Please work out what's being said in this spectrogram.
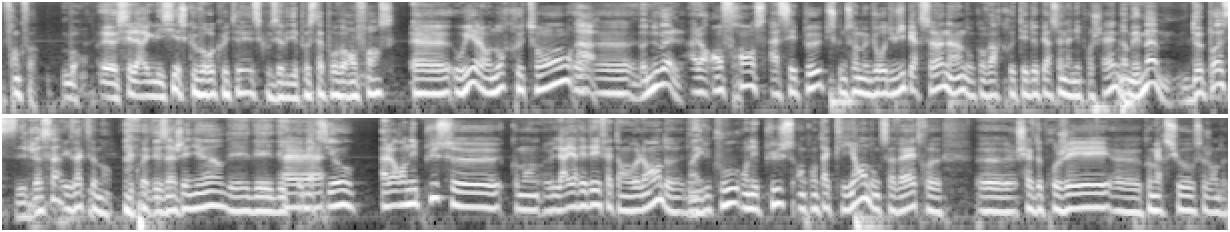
Francfort. Bon, euh, c'est la règle ici. Est-ce que vous recrutez Est-ce que vous avez des postes à pourvoir en France? Euh, Oui, alors nous recrutons. Ah, euh, bonne nouvelle. Alors en France, assez peu, puisque nous sommes un bureau de 8 personnes, hein, donc on va recruter deux personnes l'année prochaine. Non, mais même deux postes, c'est déjà ça. Exactement. Quoi, des ingénieurs, des, des, des commerciaux? alors on est plus comment la R&D est faite en Hollande, donc du coup on est plus en contact client, donc ça va être chef de projet, commerciaux, ce genre de,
